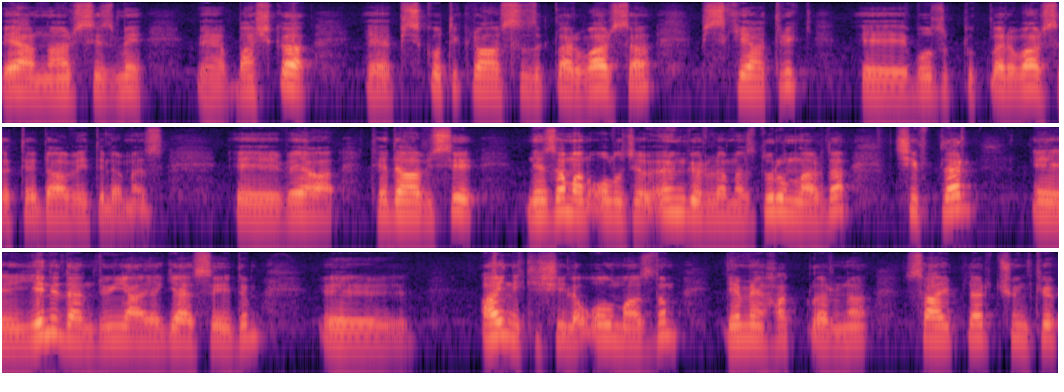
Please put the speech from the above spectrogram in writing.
veya narsizmi veya başka e, psikotik rahatsızlıklar varsa, psikiyatrik e, bozuklukları varsa tedavi edilemez e, veya tedavisi ne zaman olacağı öngörülemez durumlarda çiftler e, yeniden dünyaya gelseydim e, aynı kişiyle olmazdım deme haklarına sahipler. Çünkü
